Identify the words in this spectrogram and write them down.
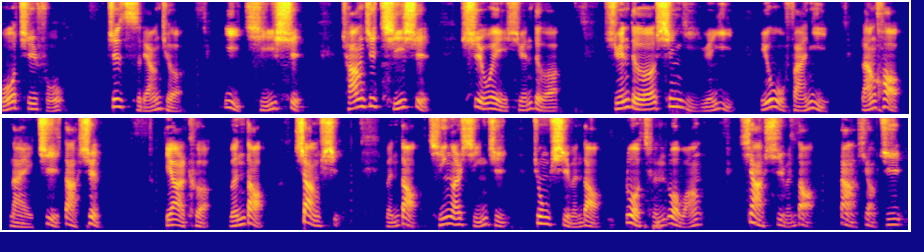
国之福，知此两者，亦其事。常知其事，是谓玄德。玄德深以远矣，于物反矣，然后乃至大顺。第二课：闻道。上士闻道，勤而行之；中士闻道，若存若亡；下士闻道，大笑之。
